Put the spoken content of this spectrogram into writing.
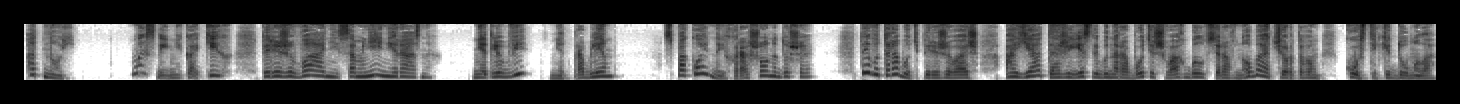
одной. Мыслей никаких, переживаний, сомнений разных. Нет любви нет проблем. Спокойно и хорошо на душе. Ты вот о работе переживаешь, а я, даже если бы на работе швах был, все равно бы о чертовом Костике думала.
